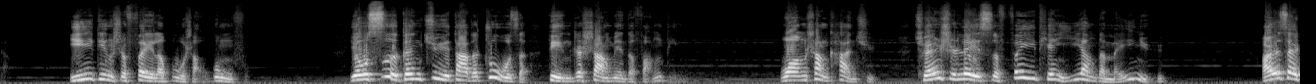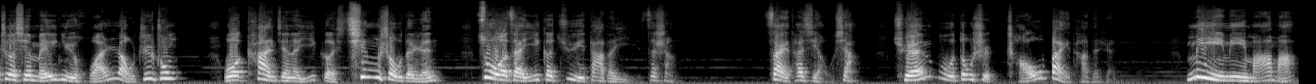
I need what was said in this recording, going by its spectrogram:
的，一定是费了不少功夫。有四根巨大的柱子顶着上面的房顶，往上看去，全是类似飞天一样的美女。而在这些美女环绕之中，我看见了一个清瘦的人坐在一个巨大的椅子上，在他脚下。全部都是朝拜他的人，密密麻麻，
